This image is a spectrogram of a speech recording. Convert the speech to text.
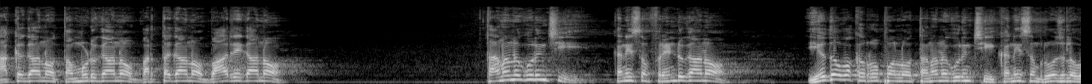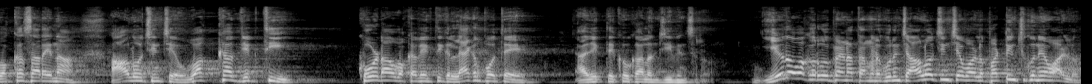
అక్కగానో తమ్ముడుగానో భర్తగానో భార్యగానో తనను గురించి కనీసం ఫ్రెండుగానో ఏదో ఒక రూపంలో తనను గురించి కనీసం రోజులో ఒక్కసారైనా ఆలోచించే ఒక్క వ్యక్తి కూడా ఒక వ్యక్తికి లేకపోతే ఆ వ్యక్తి ఎక్కువ కాలం జీవించరు. ఏదో ఒక రూపేణ తనను గురించి ఆలోచించే వాళ్ళు పట్టించుకునేవాళ్ళు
